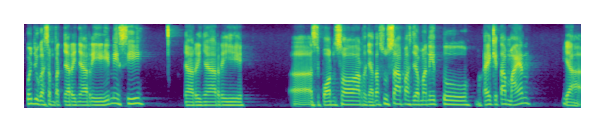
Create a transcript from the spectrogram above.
gue juga sempat nyari-nyari ini sih, nyari-nyari eh, sponsor, ternyata susah pas zaman itu. Makanya kita main ya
